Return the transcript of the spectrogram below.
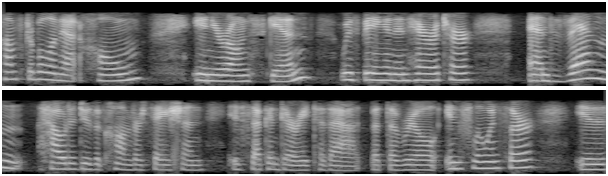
comfortable and at home in your own skin with being an inheritor. And then how to do the conversation is secondary to that. But the real influencer is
